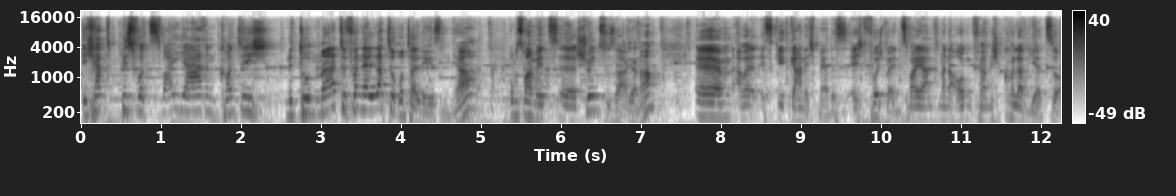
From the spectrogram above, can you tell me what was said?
Ich hatte bis vor zwei Jahren konnte ich eine Tomate von der Latte runterlesen, ja, um es mal mit äh, schön zu sagen. Ne? Ähm, aber es geht gar nicht mehr. Das ist echt furchtbar. In zwei Jahren sind meine Augen förmlich kollabiert. So,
